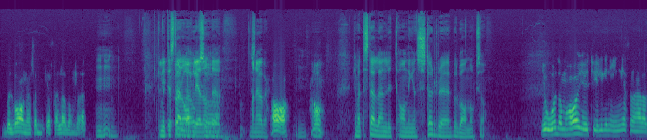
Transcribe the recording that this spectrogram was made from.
bulvaner så brukar jag ställa dem där. Kan man Lite inte för ställa avledande också, manöver. Ja, Mm. ja. kan man inte ställa en lite aningen större bulvan också? Jo, de har ju tydligen ingen sån här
